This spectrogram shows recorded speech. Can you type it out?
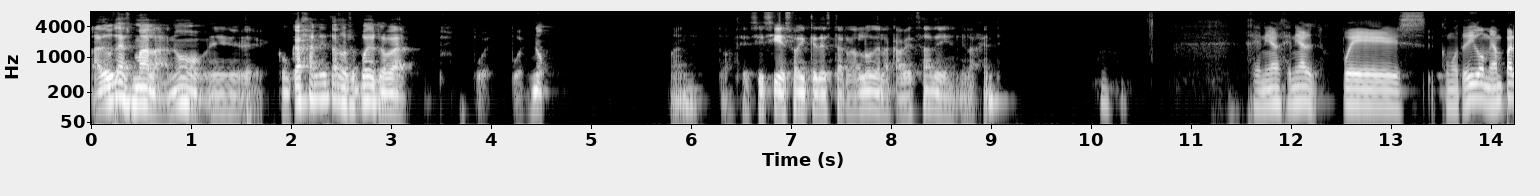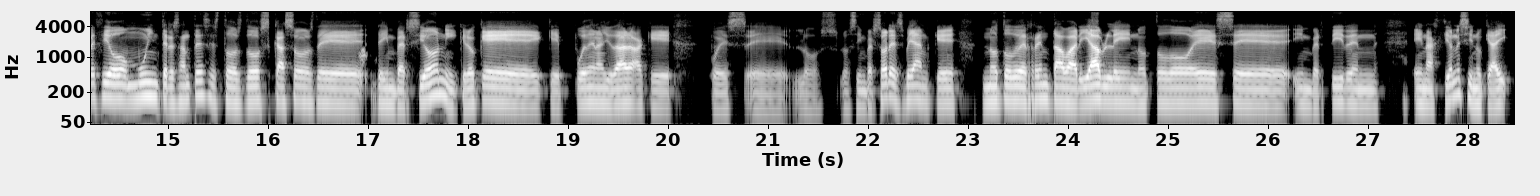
la deuda es mala, no, eh, con caja neta no se puede quebrar. Pues, pues no. Entonces, sí, sí, eso hay que desterrarlo de la cabeza de, la gente. Genial, genial. Pues, como te digo, me han parecido muy interesantes estos dos casos de, inversión y creo que, pueden ayudar a que pues eh, los, inversores vean que no todo es renta variable y no todo es eh, invertir en, acciones, sino que hay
